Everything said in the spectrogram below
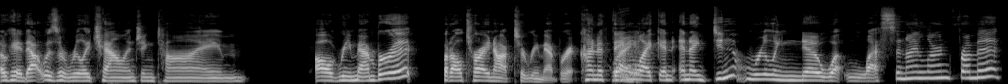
okay, that was a really challenging time. I'll remember it, but I'll try not to remember it kind of thing. Right. Like, and, and I didn't really know what lesson I learned from it.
